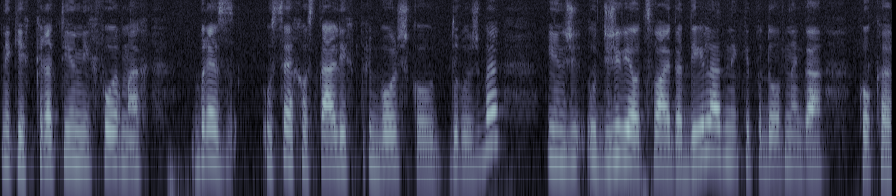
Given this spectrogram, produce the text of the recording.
nekih kreativnih formah, brez vseh ostalih priboljškov družbe in živijo od svojega dela, nekaj podobnega, kot uh,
